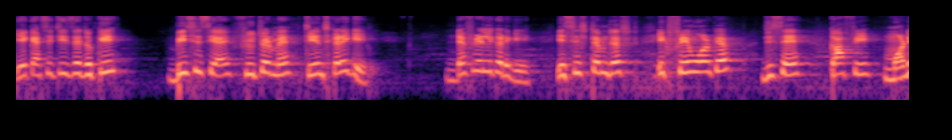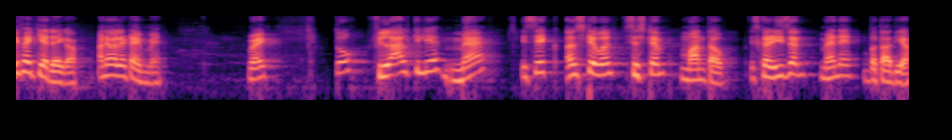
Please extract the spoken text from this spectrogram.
ये एक ऐसी चीज़ है जो कि बीसीसीआई फ्यूचर में चेंज करेगी। डेफिनेटली करेगी। ये सिस्टम जस्ट एक फ्रेमवर्क है जिसे काफ़ी मॉडिफाई किया जाएगा आने वाले टाइम में। Right right? तो फ़िलहाल के लिए मैं इसे एक अनस्टेबल सिस्टम मानता हूँ। इसका रीज़न मैंने बता दिया।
